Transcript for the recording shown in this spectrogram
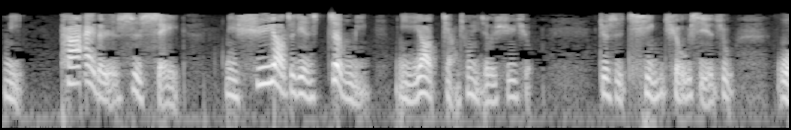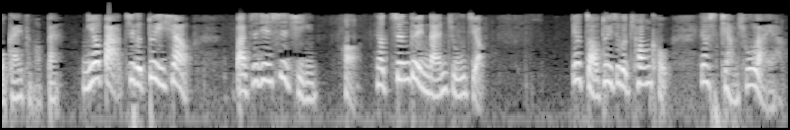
你，他爱的人是谁，你需要这件证明，你要讲出你这个需求，就是请求协助，我该怎么办？你要把这个对象，把这件事情，好，要针对男主角，要找对这个窗口，要是讲出来呀、啊，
